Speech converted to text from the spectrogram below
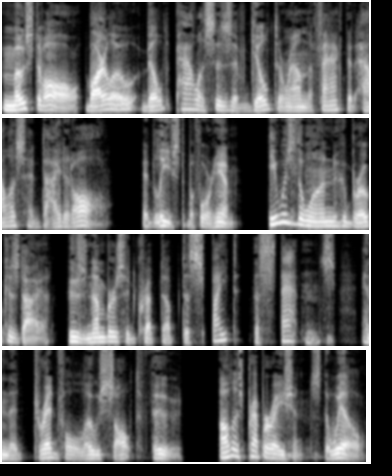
Most of all, Barlow built palaces of guilt around the fact that Alice had died at all, at least before him. He was the one who broke his diet, whose numbers had crept up despite the statins and the dreadful low-salt food. All his preparations, the will,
